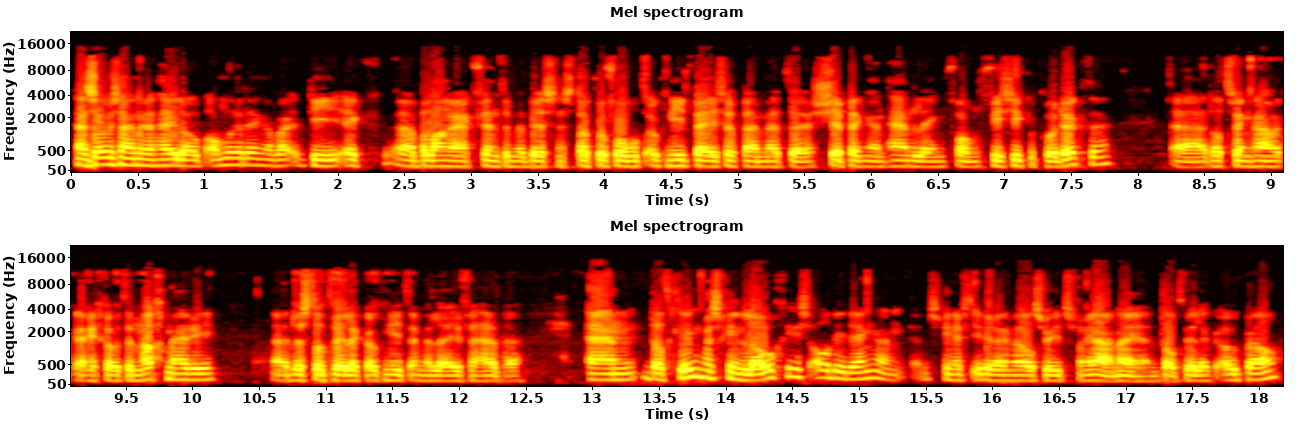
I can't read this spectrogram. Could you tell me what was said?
En zo zijn er een hele hoop andere dingen waar, die ik belangrijk vind in mijn business. Dat ik bijvoorbeeld ook niet bezig ben met de shipping en handling van fysieke producten. dat vind ik namelijk een grote nachtmerrie. dus dat wil ik ook niet in mijn leven hebben. En dat klinkt misschien logisch, al die dingen. En misschien heeft iedereen wel zoiets van, ja, nou ja, dat wil ik ook wel.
